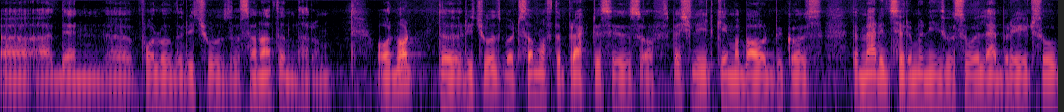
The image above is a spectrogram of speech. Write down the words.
uh, uh, then uh, follow the rituals of Sanatan Dharam, or not the rituals, but some of the practices of, especially it came about because the marriage ceremonies were so elaborate, so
